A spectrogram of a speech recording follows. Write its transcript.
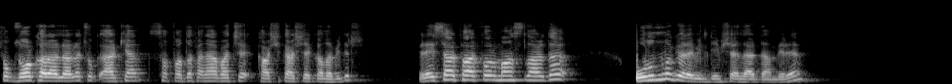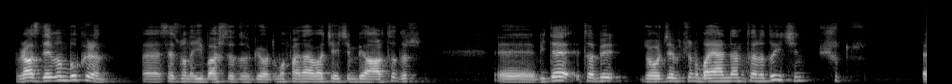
çok zor kararlarla çok erken safhada Fenerbahçe karşı karşıya kalabilir. Bireysel performanslarda olumlu görebildiğim şeylerden biri. Biraz Devin Booker'ın e, sezona iyi başladığını gördüm. O Fenerbahçe için bir artıdır. E, bir de tabii onu Bayern'den tanıdığı için şut e,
